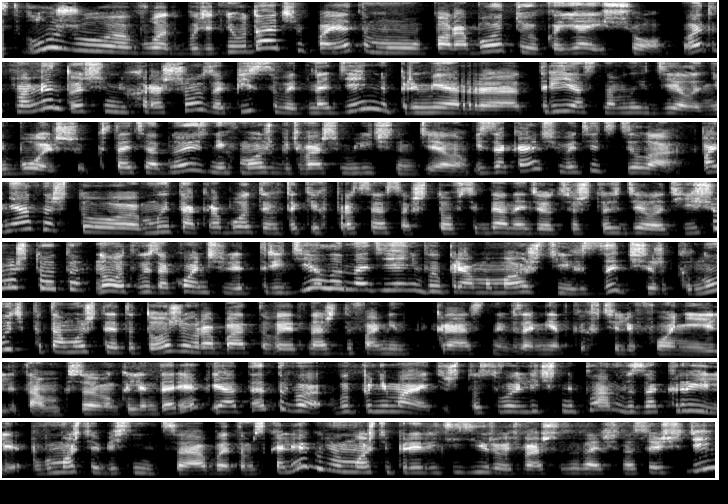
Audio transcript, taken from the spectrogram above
сесть в лужу, вот, будет неудача, поэтому поработаю-ка я еще. В этот момент очень хорошо записывать на день, например, э, три основных дела, не больше. Кстати, одно из них может быть вашим личным делом. И заканчивать эти дела. Понятно, что мы так работаем в таких процессах, что всегда найдется, что сделать еще что-то. Ну вот вы закончили три дела на день, вы прямо можете их зачеркнуть, потому что это тоже вырабатывает наш дофамин прекрасный в заметках в телефоне или там в своем календаре. И от этого вы понимаете, что свой личный план вы закрыли. Вы можете объясниться об этом с коллегами, вы можете приоритизировать ваши задачи на следующий день,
